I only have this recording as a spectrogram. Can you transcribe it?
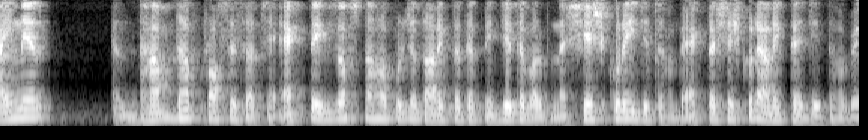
আইনের ধাপ ধাপ প্রসেস আছে। একটা এক্সস্ট না হওয়া পর্যন্ত আরেকটাতে আপনি যেতে পারবেন না। শেষ করেই যেতে হবে। একটা শেষ করে আরেকটায় যেতে হবে।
